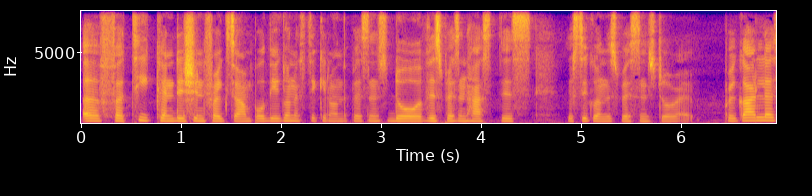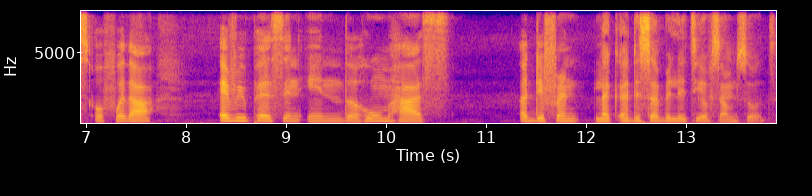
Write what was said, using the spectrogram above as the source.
a fatigue condition, for example, they're gonna stick it on the person's door. If this person has this, they stick on this person's door, right? Regardless of whether every person in the home has a different, like a disability of some sort.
